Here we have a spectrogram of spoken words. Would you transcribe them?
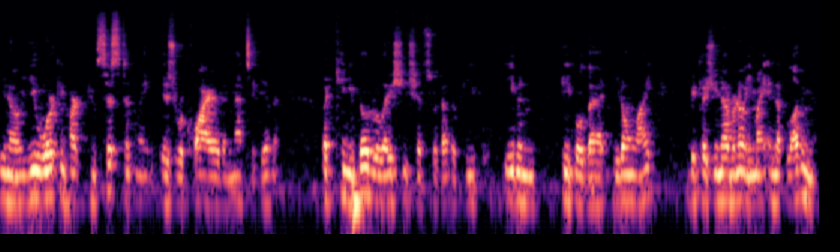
You know you working hard consistently is required and that's a given. But can you build relationships with other people even people that you don't like because you never know you might end up loving them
